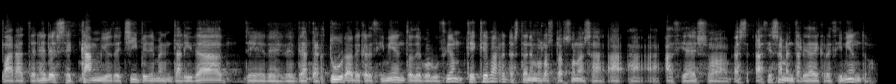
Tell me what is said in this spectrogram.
para, tener ese cambio de chip y de mentalidad, de, de, apertura, de crecimiento, de evolución. ¿Qué, barreras tenemos las personas hacia, eso, hacia esa mentalidad de crecimiento?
